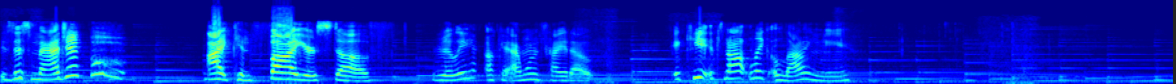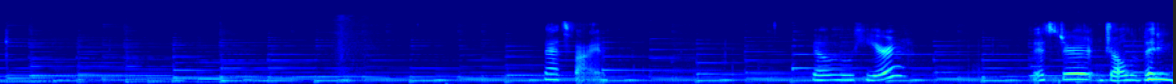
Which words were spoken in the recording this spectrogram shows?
Is this magic? I can fire stuff! Really? Okay, I want to try it out. It it's not like allowing me. That's fine. Go here. Mr. Jollibee.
